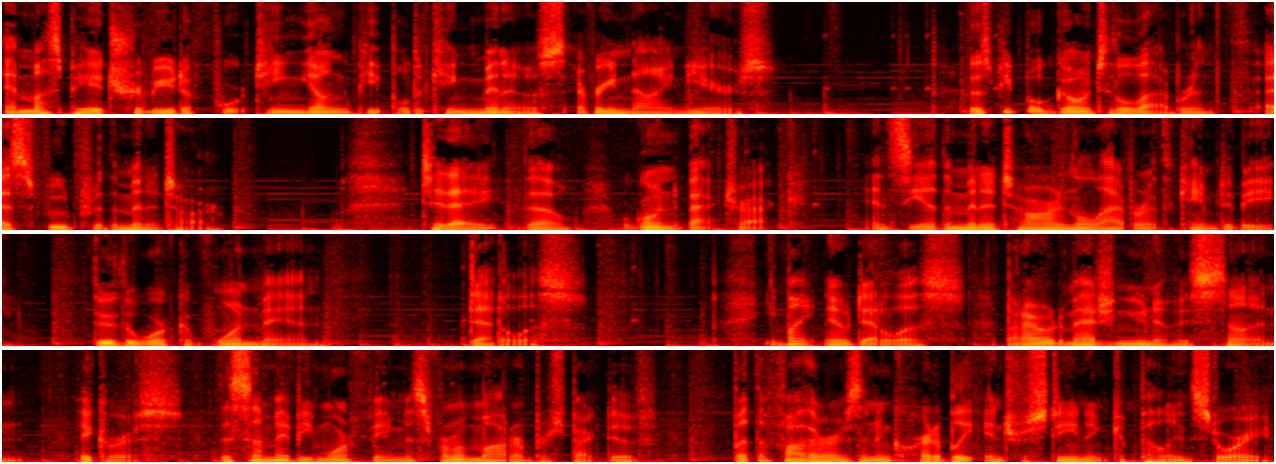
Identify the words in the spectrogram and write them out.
and must pay a tribute of 14 young people to King Minos every nine years. Those people go into the labyrinth as food for the Minotaur. Today, though, we're going to backtrack and see how the Minotaur and the labyrinth came to be through the work of one man, Daedalus. You might know Daedalus, but I would imagine you know his son, Icarus. The son may be more famous from a modern perspective, but the father has an incredibly interesting and compelling story.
